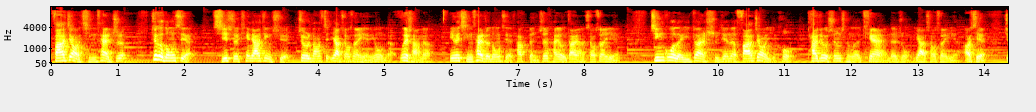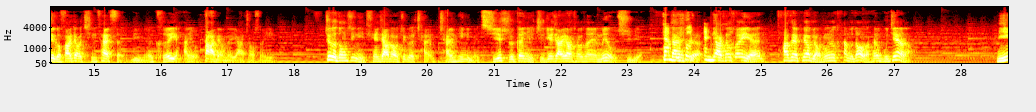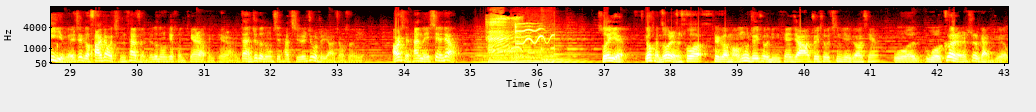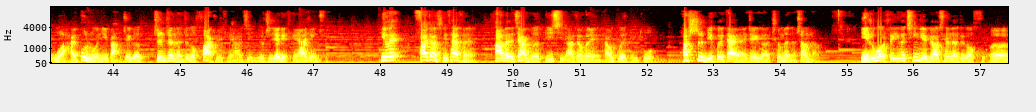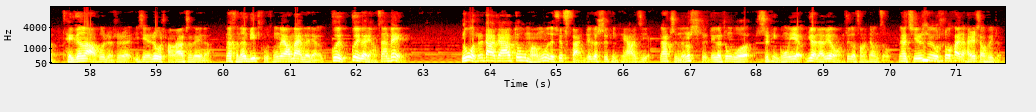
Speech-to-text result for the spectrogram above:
发酵芹菜汁，这个东西其实添加进去就是当亚硝酸盐用的。为啥呢？因为芹菜这东西它本身含有大量硝酸盐，经过了一段时间的发酵以后，它就生成了天然的这种亚硝酸盐，而且这个发酵芹菜粉里面可以含有大量的亚硝酸盐。这个东西你添加到这个产产品里面，其实跟你直接加亚硝酸盐没有区别，但是亚硝酸盐它在配料表中又看不到了，它又不见了。你以为这个发酵芹菜粉这个东西很天然很天然，但这个东西它其实就是亚硝酸盐，而且它还没限量。所以有很多人说这个盲目追求零添加，追求清洁标签。我我个人是感觉，我还不如你把这个真正的这个化学添加剂，你就直接给添加进去，因为发酵芹菜粉它的价格比起亚硝酸盐它要贵很多，它势必会带来这个成本的上涨。你如果是一个清洁标签的这个呃培根啊，或者是一些肉肠啊之类的，那可能比普通的要卖个两贵贵个两三倍。如果是大家都盲目的去反这个食品添加剂，那只能使这个中国食品工业越来越往这个方向走。那其实最后受害的还是消费者。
